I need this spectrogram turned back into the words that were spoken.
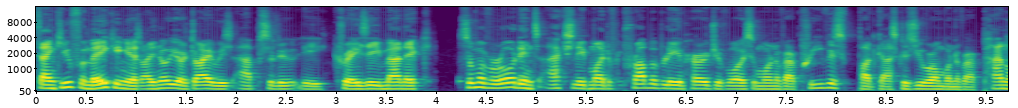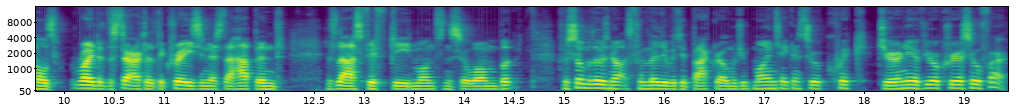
Thank you for making it. I know your diary is absolutely crazy, manic. Some of our audience actually might have probably heard your voice in one of our previous podcasts because you were on one of our panels right at the start of the craziness that happened this last 15 months and so on. But for some of those not familiar with your background, would you mind taking us through a quick journey of your career so far?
